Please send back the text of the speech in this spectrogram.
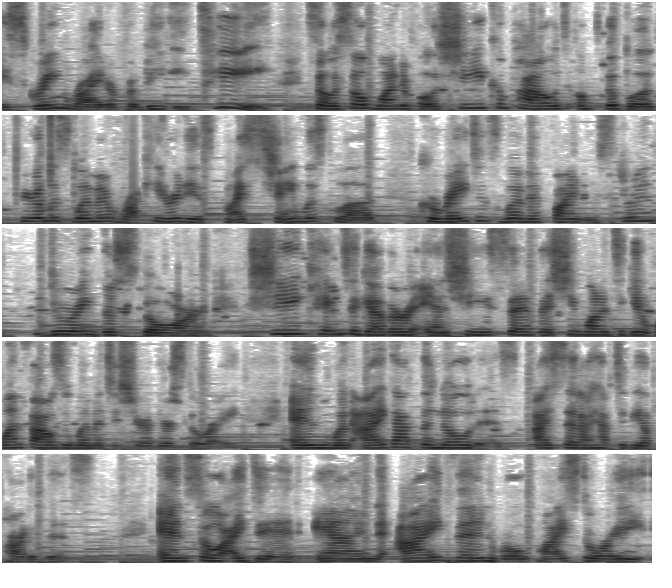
a screenwriter for BET, so it's so wonderful. She compiled the book Fearless Women Rock. Here it is, my shameless plug. Courageous Women Finding Strength During the Storm. She came together and she said that she wanted to get 1,000 women to share their story. And when I got the notice, I said, I have to be a part of this. And so I did. And I then wrote my story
